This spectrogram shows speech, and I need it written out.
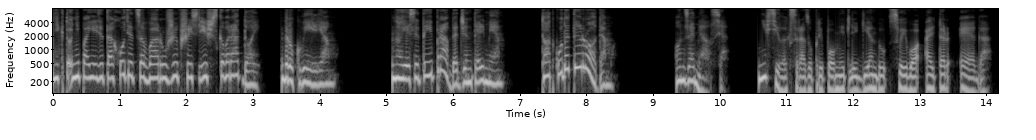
никто не поедет охотиться, вооружившись лишь сковородой, друг Уильям. Но если ты и правда джентльмен, то откуда ты родом?» Он замялся, не в силах сразу припомнить легенду своего альтер-эго —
